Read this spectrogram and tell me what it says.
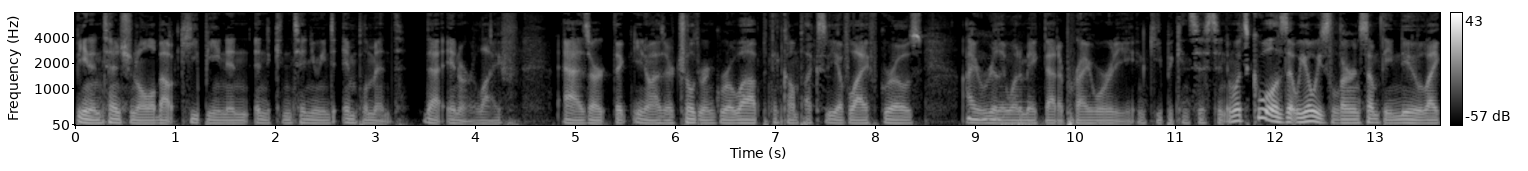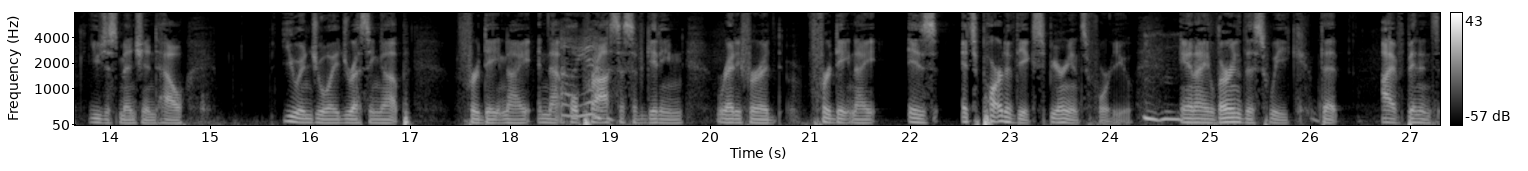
being intentional about keeping and, and continuing to implement that in our life as our the, you know as our children grow up the complexity of life grows I Mhm. really want to make that a priority and keep it consistent. And what's cool is that we always learn something new. Like you just mentioned how you enjoy dressing up for date night and that Oh, whole yeah. process of getting ready for a for date night is it's part of the experience for you. Mm-hmm. And I learned this week that I've been ins-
